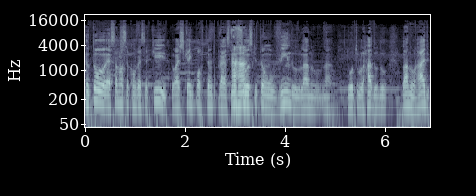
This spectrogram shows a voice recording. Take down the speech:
Eu tô essa nossa conversa aqui, eu acho que é importante para as pessoas uhum. que estão ouvindo lá no, na, do outro lado do lá no rádio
